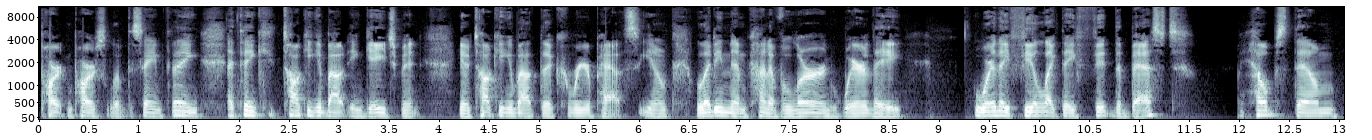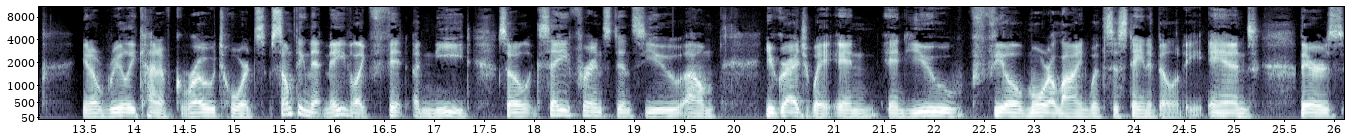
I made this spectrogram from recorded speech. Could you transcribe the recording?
part and parcel of the same thing. I think talking about engagement, you know, talking about the career paths, you know, letting them kind of learn where they where they feel like they fit the best helps them you know really kind of grow towards something that may like fit a need so say for instance you um, you graduate and and you feel more aligned with sustainability and there's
